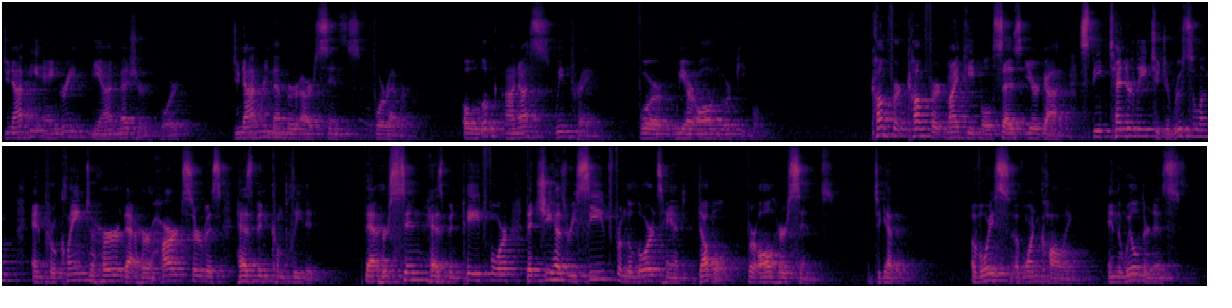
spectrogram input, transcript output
Do not be angry beyond measure, Lord. Do not remember our sins forever. Oh, look on us, we pray, for we are all your people. Comfort, comfort my people, says your God. Speak tenderly to Jerusalem and proclaim to her that her hard service has been completed, that her sin has been paid for, that she has received from the Lord's hand double for all her sins. Together, a voice of one calling in the wilderness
